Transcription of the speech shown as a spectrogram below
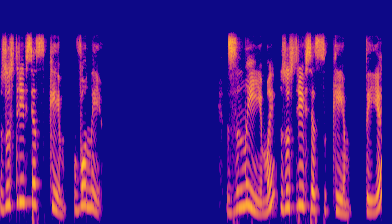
Зустрівся з ким? Вони. З ними зустрівся з ким? Ти?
